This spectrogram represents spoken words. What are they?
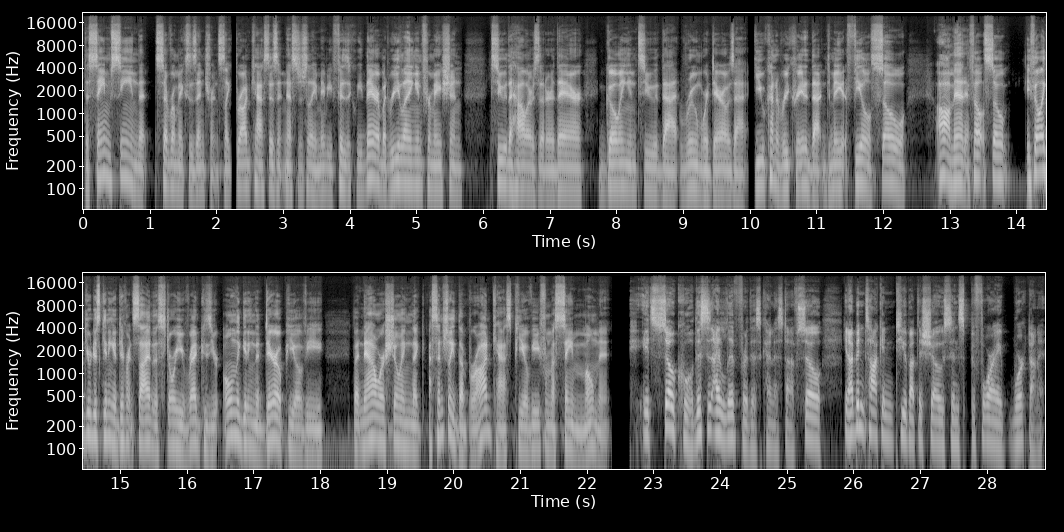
the same scene that Sevro makes his entrance. Like broadcast isn't necessarily maybe physically there, but relaying information to the howlers that are there, going into that room where Darrow's at. You kind of recreated that and to make it feel so oh man, it felt so it felt like you were just getting a different side of the story you read because you're only getting the Darrow POV, but now we're showing like essentially the broadcast POV from a same moment. It's so cool. This is I live for this kind of stuff. So, you know, I've been talking to you about this show since before I worked on it.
